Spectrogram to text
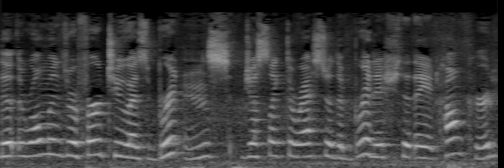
that the Romans referred to as Britons, just like the rest of the British that they had conquered,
